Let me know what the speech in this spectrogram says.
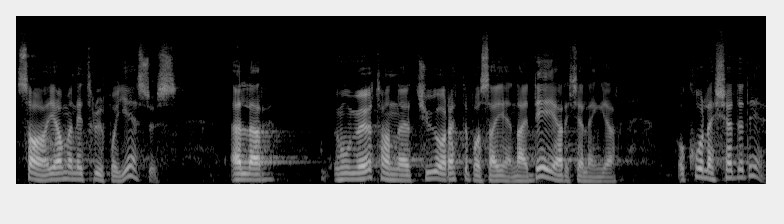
sa 'ja, men jeg tror på Jesus', eller må møte han 20 år etterpå og sier 'nei, det gjør jeg ikke lenger'. Og hvordan skjedde det?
